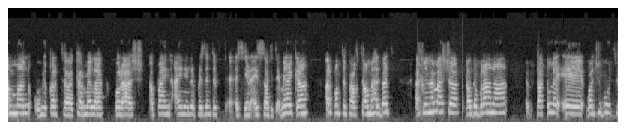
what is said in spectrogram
أمن وميقرتا كارميلا براش. أبين أيني representative أسين إساتي أمريكا أربنت بهاو تاما هلبت أخلن هماشا قدبرانا. بتاقل إيه وجبوت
